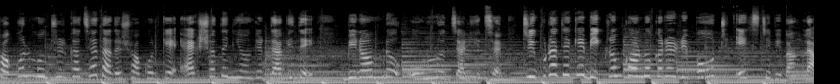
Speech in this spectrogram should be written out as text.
সকল মন্ত্রীর কাছে তাদের সকলকে একসাথে নিয়োগের দাবিতে বিনম্র অনুরোধ জানিয়েছেন। ত্রিপুরা থেকে বিক্রম কর্মকারের রিপোর্ট এক্স টিভি বাংলা।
